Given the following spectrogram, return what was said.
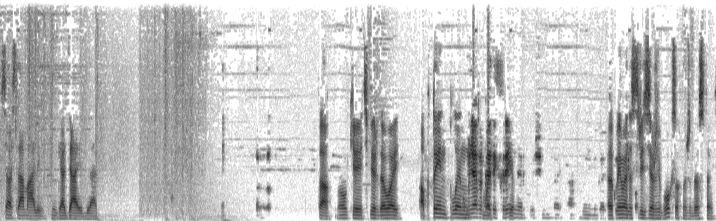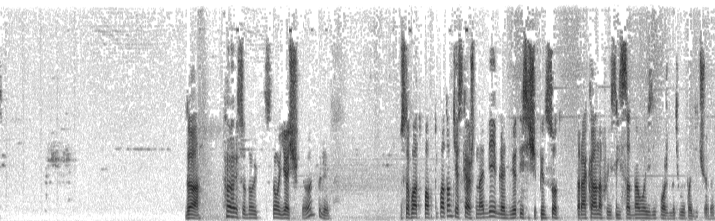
Все сломали, негодяи, блядь. Так, ну окей, теперь давай. Obtain plan. У меня какая-то хрень, наверное, очень мигает. А, ну не мигает. Я понимаю, это Какой-то среди боксов нужно достать. Да. С одного, ящика. Вот, блядь. Что пот- пот- потом тебе скажут, набей, блядь, 2500 тараканов, и, с- и с одного из них, может быть, выпадет что-то.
